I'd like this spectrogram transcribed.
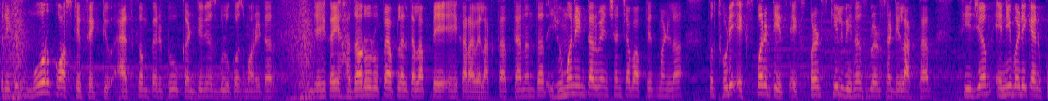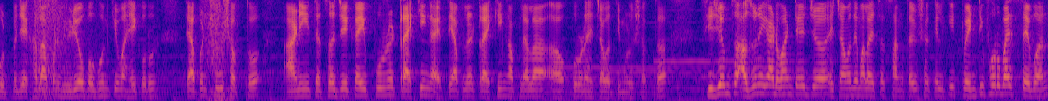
तर it is more cost effective. As compare to continuous glucose monitor म्हणजे हे काही हजारो रुपये आपल्याला त्याला पे हे करावे लागतात. त्यानंतर ह्युमन इंटरव्हेन्शनच्या बाबतीत म्हणलं तर थोडी एक्सपर्टीज एक्सपर्ट स्किल व्हिनस ब्लडसाठी लागतात. C G M anybody can put म्हणजे एखादा आपण व्हिडिओ बघून किंवा हे करून ते आपण ठेवू शकतो. आणि त्याचं जे काही पूर्ण ट्रॅकिंग आहे ते आपल्याला ट्रॅकिंग आपल्याला पूर्ण ह्याच्यावरती मिळू शकतं. सी जी एमचं अजून एक ॲडव्हान्टेज ह्याच्यामध्ये मला याच्यात सांगता येऊ शकेल की twenty four by seven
